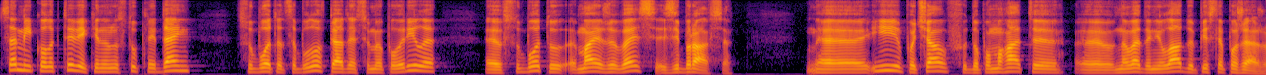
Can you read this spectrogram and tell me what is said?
Це мій колектив, який на наступний день, субота це було, в п'ятницю ми погоріли, в суботу майже весь зібрався і почав допомагати е, в наведенні ладу після пожежі.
